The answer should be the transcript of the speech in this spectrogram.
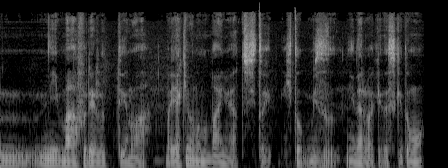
にまあ触れるっていうのは、まあ、焼き物の場合には土と人水になるわけですけども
